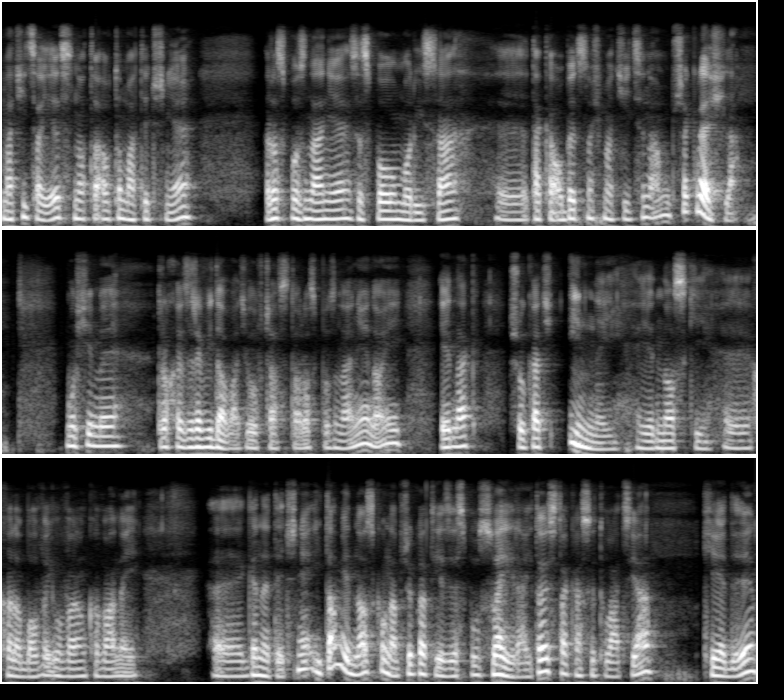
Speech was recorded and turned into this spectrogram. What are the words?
macica jest, no to automatycznie rozpoznanie zespołu Morisa, y, taka obecność macicy nam przekreśla. Musimy trochę zrewidować wówczas to rozpoznanie, no i jednak szukać innej jednostki y, chorobowej uwarunkowanej y, genetycznie i tą jednostką na przykład jest zespół Swayra i to jest taka sytuacja, kiedy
